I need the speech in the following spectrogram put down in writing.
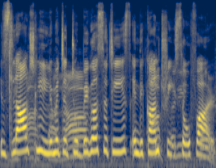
is largely limited to bigger cities in the country so far.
